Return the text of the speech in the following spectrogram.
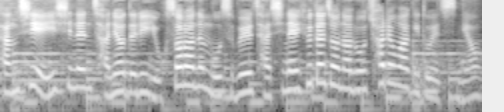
당시 A씨는 자녀들이 욕설하는 모습을 자신의 휴대전화로 촬영하기도 했으며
